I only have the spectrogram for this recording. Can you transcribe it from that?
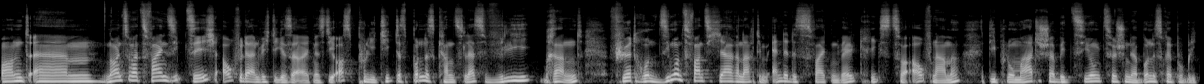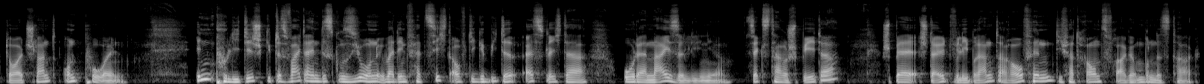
und ähm, 1972, auch wieder ein wichtiges Ereignis. Die Ostpolitik des Bundeskanzlers Willy Brandt führt rund 27 Jahre nach dem Ende des Zweiten Weltkriegs zur Aufnahme diplomatischer Beziehungen zwischen der Bundesrepublik Deutschland und Polen. Innenpolitisch gibt es weiterhin Diskussionen über den Verzicht auf die Gebiete östlich der Oder-Neiße-Linie. Sechs Tage später stellt Willy Brandt daraufhin die Vertrauensfrage im Bundestag.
